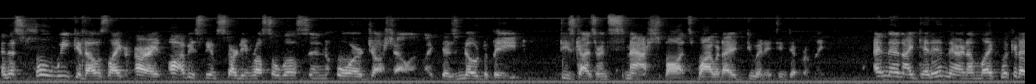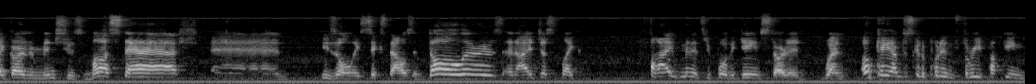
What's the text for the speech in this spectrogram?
And this whole weekend, I was like, all right, obviously I'm starting Russell Wilson or Josh Allen. Like, there's no debate. These guys are in smash spots. Why would I do anything differently? And then I get in there and I'm like, looking at Gardner Minshew's mustache, and he's only six thousand dollars, and I just like five minutes before the game started went, okay, I'm just gonna put in three fucking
